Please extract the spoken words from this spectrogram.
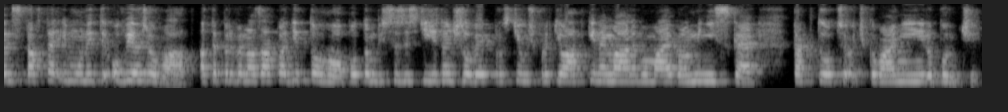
ten stav té imunity ověřovat a teprve na základě toho, potom, když se zjistí, že ten člověk prostě už protilátky nemá nebo má je velmi nízké, tak to přeočkování doporučit.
